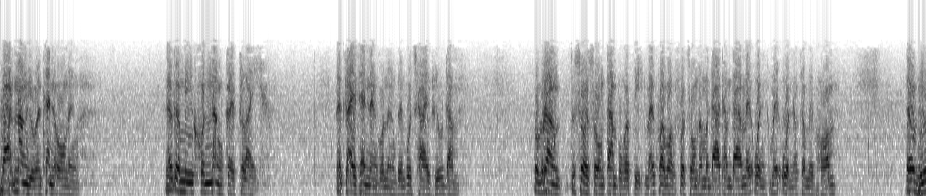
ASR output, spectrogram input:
พระนั่งอยู่บนแท่นองค์หนึ่ง แล้วก็มีคนนั่งใกล้ๆใกล้ๆแท่นนั่งคนหนึ่งเป็นผู้ชายผิวดำรูปร่างโซ่ทรงตามปกติ หมายความว่าโซ่ทรงธรรมดาธรรมดาไม่อ้วนไม่อ้วนแล้วก็ไม่ผอม แต่ผิว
